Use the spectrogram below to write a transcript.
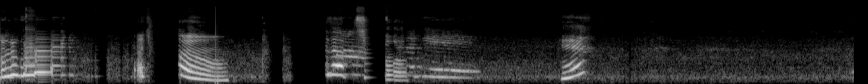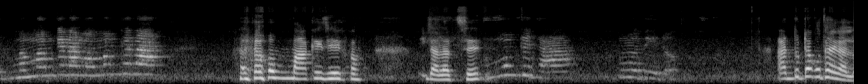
গুলু গুলু। আচ্ছা, কোথায় যাচ্ছ হ্যাঁ? মাকে যে জ্বালাচ্ছে। আর দুটা কোথায় গেল।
